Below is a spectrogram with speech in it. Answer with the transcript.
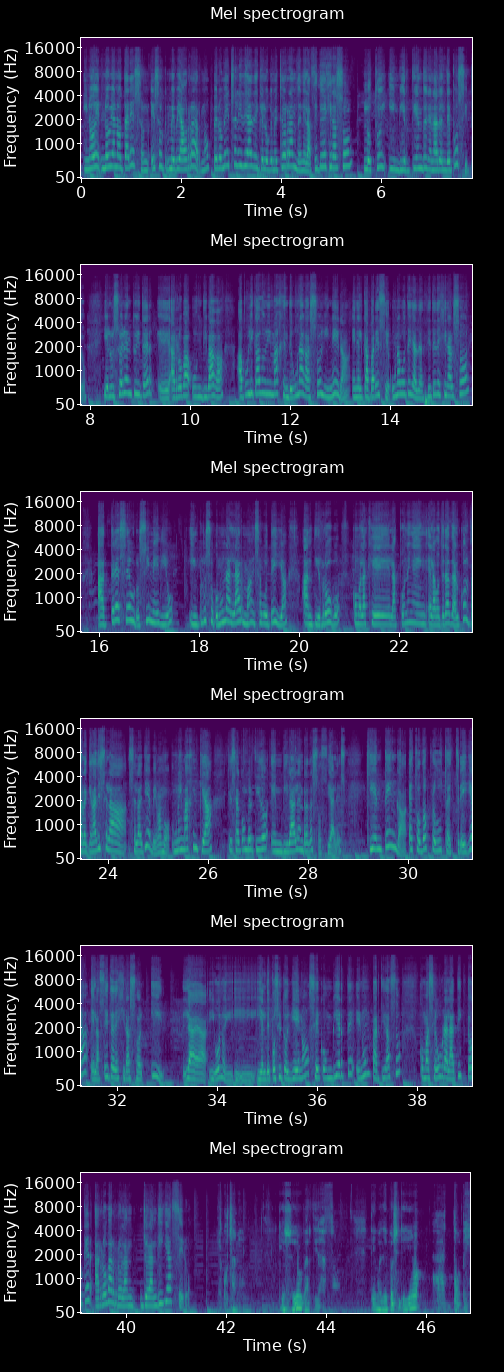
y no, no voy a notar eso, eso me voy a ahorrar, ¿no? Pero me he hecho la idea de que lo que me estoy ahorrando en el aceite de girasol lo estoy invirtiendo en llenar el depósito. Y el usuario en Twitter, eh, arroba undivaga, ha publicado una imagen de una gasolinera en el que aparece una botella de aceite de girasol a 3 euros y medio incluso con una alarma, esa botella, antirrobo, como las que las ponen en, en las botellas de alcohol, para que nadie se la, se la lleve. Vamos, una imagen que, ha, que se ha convertido en viral en redes sociales. Quien tenga estos dos productos estrella, el aceite de girasol y la- y bueno y, el depósito lleno se convierte en un partidazo como asegura la TikToker arroba Roland- Yolandilla cero. Escúchame, que soy un partidazo. Tengo el depósito lleno a tope.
